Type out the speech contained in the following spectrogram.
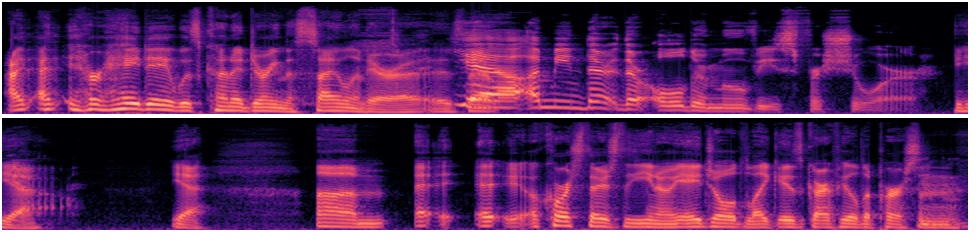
I, I her heyday was kind of during the silent era. Is that- Yeah, I mean they're they're older movies for sure. yeah, yeah. Um, uh, uh, of course, there's the you know age old like is Garfield a person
